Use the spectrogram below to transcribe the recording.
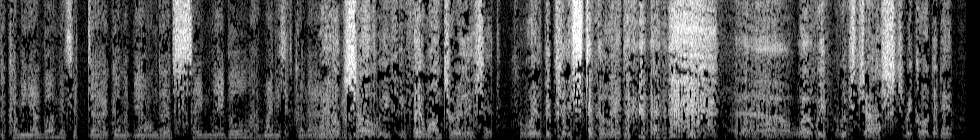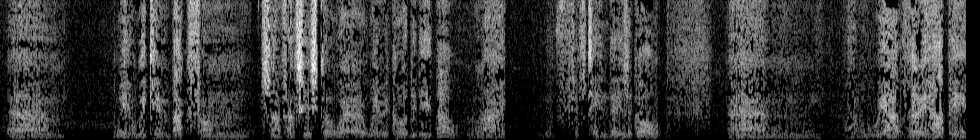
the coming album? Is it uh, going to be on the same label? And when is it going to We hope so. If, if, they want to release it, we'll be pleased to do it. uh, well, we, we've just recorded it. Um, we, we came back from San Francisco where we recorded it oh. like 15 days ago. And we are very happy.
